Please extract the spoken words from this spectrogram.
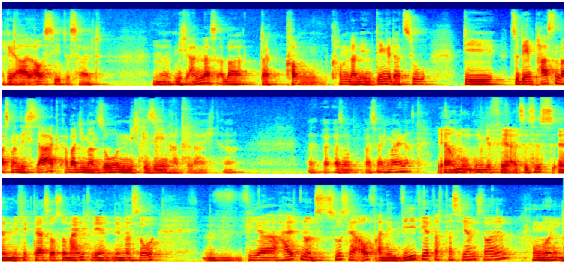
real aussieht, ist halt äh, mhm. nicht anders, aber da kommen, kommen dann eben Dinge dazu, die zu dem passen, was man sich sagt, aber die man so nicht gesehen hat vielleicht. Ja. Also, weißt du, was ich meine? Ja, um, um, ungefähr. Also es ist, ähm, ich erkläre das auch so meinen Klienten immer so, wir halten uns zu sehr auf an den Wie wie etwas passieren soll hm. und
